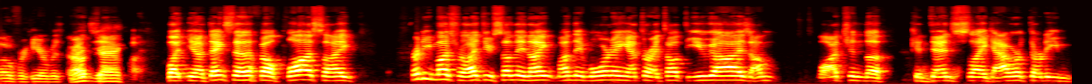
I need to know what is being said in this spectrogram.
over here with Reds. Okay. But, but you know, thanks to NFL Plus, I pretty much what I do Sunday night, Monday morning after I talk to you guys, I'm watching the condensed like hour thirty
